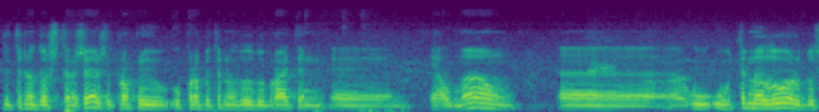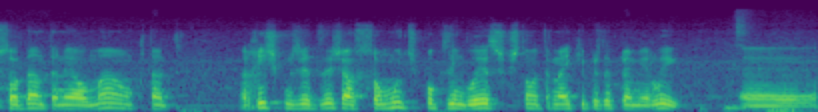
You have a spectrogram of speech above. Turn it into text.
de, treinadores estrangeiros, o próprio, o próprio treinador do Brighton é, é alemão, uh, o, o, treinador do Southampton é alemão, portanto, arrisco-me a dizer, já são muitos poucos ingleses que estão a treinar equipas da Premier League. Uh,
